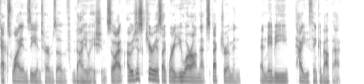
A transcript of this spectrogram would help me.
X, Y, and Z in terms of valuation. So I, I was just curious, like where you are on that spectrum and and maybe how you think about that.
